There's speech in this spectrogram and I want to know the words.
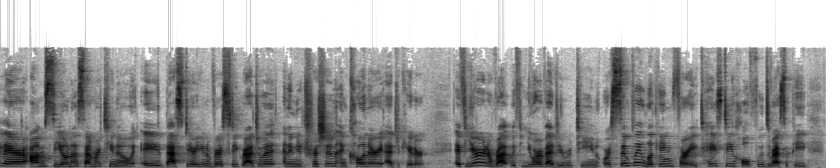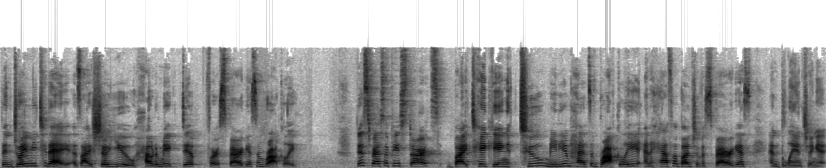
Hey there, I'm Siona Sammartino, a Bastyr University graduate and a nutrition and culinary educator. If you're in a rut with your veggie routine or simply looking for a tasty whole foods recipe, then join me today as I show you how to make dip for asparagus and broccoli. This recipe starts by taking two medium heads of broccoli and a half a bunch of asparagus and blanching it.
